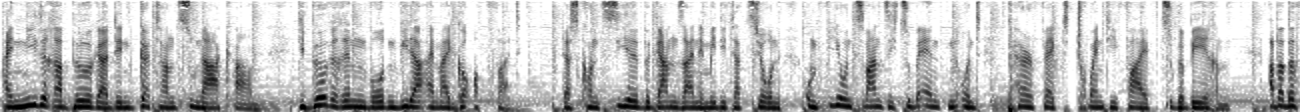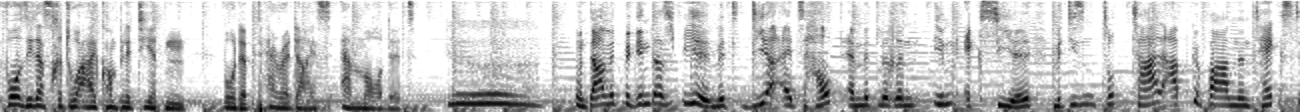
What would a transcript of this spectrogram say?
ein niederer Bürger, den Göttern zu nahe kam. Die Bürgerinnen wurden wieder einmal geopfert. Das Konzil begann seine Meditation, um 24 zu beenden und Perfect 25 zu gebären. Aber bevor sie das Ritual komplettierten, wurde Paradise ermordet. Und damit beginnt das Spiel mit dir als Hauptermittlerin im Exil, mit diesem total abgefahrenen Text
